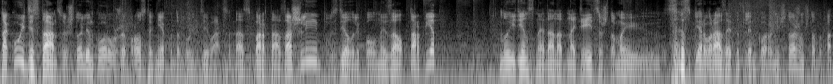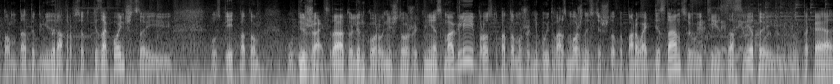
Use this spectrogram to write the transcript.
такую дистанцию, что линкору уже просто некуда будет деваться. Да, с борта зашли, сделали полный залп торпед, ну, единственное, да, надо надеяться, что мы с, первого раза этот линкор уничтожим, чтобы потом, да, дегенератор все-таки закончится и успеть потом убежать, да, а то линкор уничтожить не смогли, просто потом уже не будет возможности, чтобы порвать дистанцию, уйти из засвета, и ну, такая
